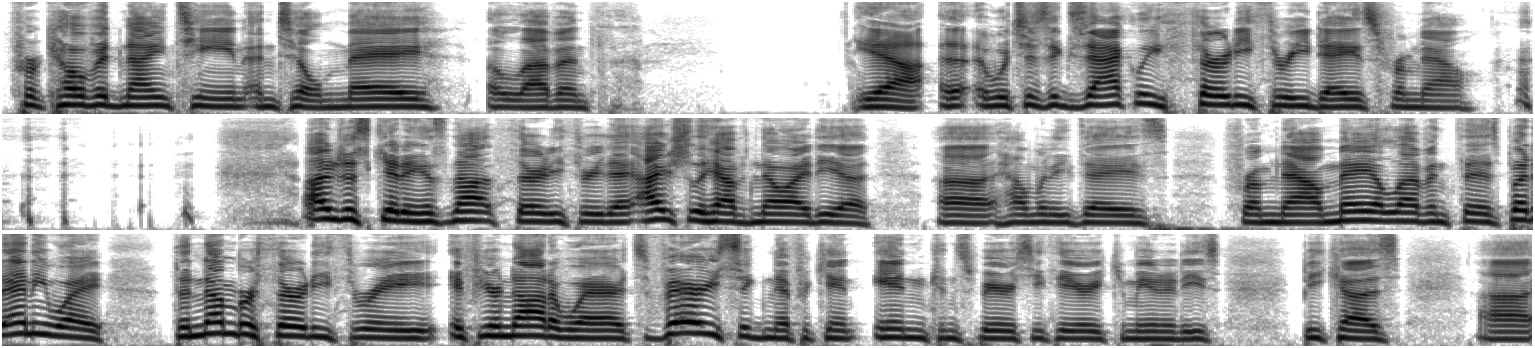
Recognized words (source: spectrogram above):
for COVID 19 until May 11th. Yeah, uh, which is exactly 33 days from now. I'm just kidding. It's not 33 days. I actually have no idea uh, how many days from now May 11th is. But anyway, the number 33, if you're not aware, it's very significant in conspiracy theory communities because uh,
